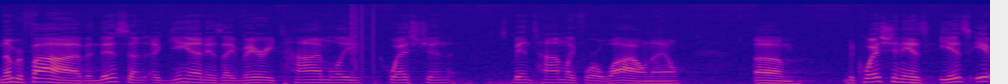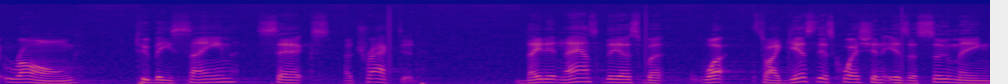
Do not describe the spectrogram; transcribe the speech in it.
number five, and this uh, again is a very timely question. It's been timely for a while now. Um, the question is Is it wrong to be same sex attracted? They didn't ask this, but what, so I guess this question is assuming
